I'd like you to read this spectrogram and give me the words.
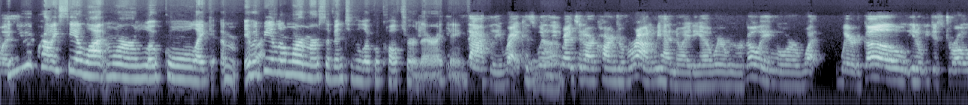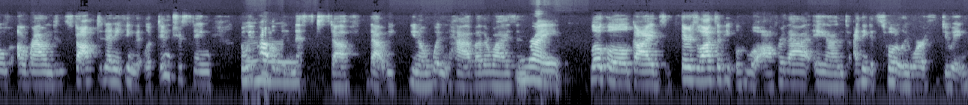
was, and you would probably see a lot more local, like um, it would right. be a little more immersive into the local culture there. I think exactly right because yeah. when we rented our car and drove around, we had no idea where we were going or what where to go. You know, we just drove around and stopped at anything that looked interesting, but we probably mm. missed stuff that we you know wouldn't have otherwise. And, right. local guides. There's lots of people who will offer that and i think it's totally worth doing.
